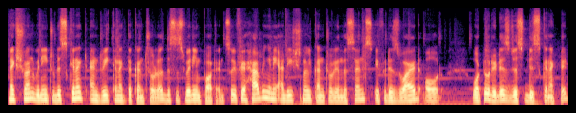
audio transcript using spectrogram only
Next one, we need to disconnect and reconnect the controller. This is very important. So if you're having any additional control in the sense, if it is wired or whatever it is, just disconnect it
